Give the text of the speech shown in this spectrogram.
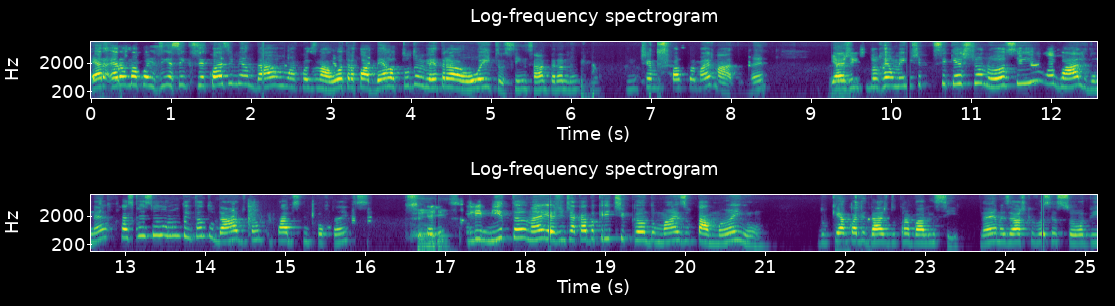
Era, era uma coisinha assim que você quase emendava uma coisa na outra, a tabela, tudo em letra 8, assim, sabe? Era, não, não tinha espaço para mais nada, né? E a é. gente realmente se questionou se é válido, né? Porque às vezes não tem tanto dado, tanto dados importantes. Sim. a gente se limita, né? E a gente acaba criticando mais o tamanho do que a qualidade do trabalho em si, né? Mas eu acho que você soube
